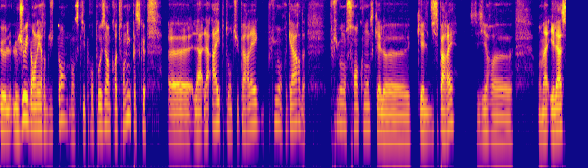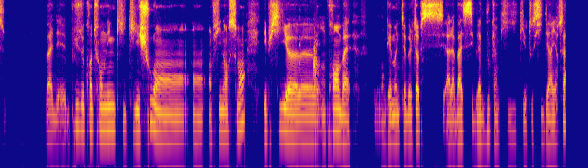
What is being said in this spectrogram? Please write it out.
le jeu est dans l'air du temps, dans ce qui est proposé en crowdfunding, parce que la, la, hype dont tu parlais, plus on regarde, plus on se rend compte qu'elle qu'elle disparaît. C'est-à-dire, on a hélas bah, plus de crowdfunding qui, qui échouent en, en, financement. Et puis, on prend bah, Game on Tabletop, à la base, c'est Black Book hein, qui, qui, est aussi derrière tout ça.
